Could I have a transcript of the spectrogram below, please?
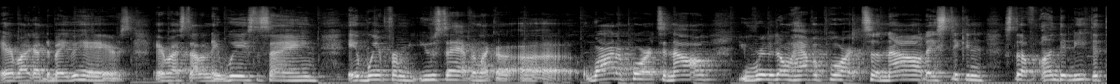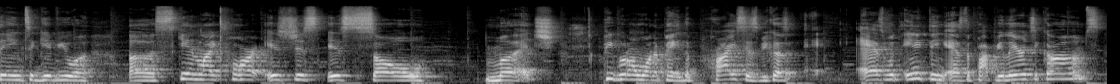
Everybody got the baby hairs. Everybody styling their wigs the same. It went from used to having like a, a wider part to now you really don't have a part to now they sticking stuff underneath the thing to give you a, a skin-like part. It's just it's so much. People don't want to pay the prices because as with anything, as the popularity comes,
